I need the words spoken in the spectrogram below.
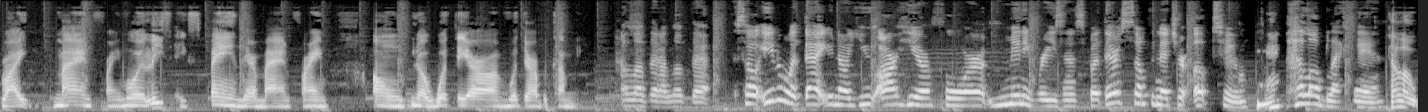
right mind frame, or at least expand their mind frame on you know what they are and what they are becoming. I love that. I love that. So even with that, you know, you are here for many reasons, but there's something that you're up to. Mm-hmm. Hello, black man. Hello.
